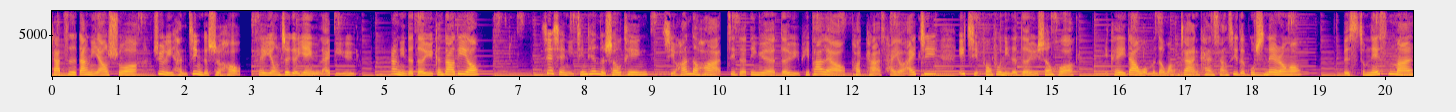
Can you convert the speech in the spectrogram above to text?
下次当你要说距离很近的时候，可以用这个谚语来比喻，让你的德语更道地哦。谢谢你今天的收听，喜欢的话记得订阅德语噼啪聊 Podcast，还有 IG，一起丰富你的德语生活。也可以到我们的网站看详细的故事内容哦。Bis zum nächsten Mal.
